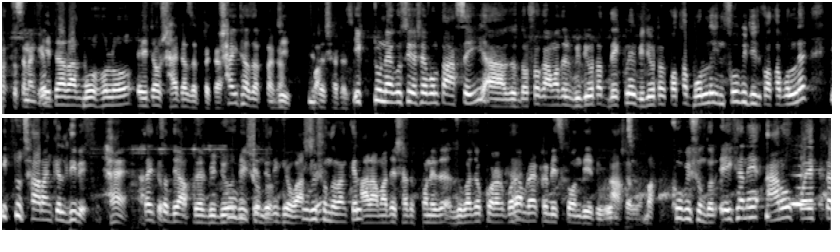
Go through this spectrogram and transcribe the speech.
রাখতেছেন এটা রাখব হলো এটাও ষাট হাজার টাকা। ষাট হাজার টাকা। একটু নেগোসিয়েশন বলতে আছেই। দর্শক আমাদের ভিডিওটা দেখলে ভিডিওটার কথা বললে ইনফো ভিডিওর কথা বললে একটু ছাড় আঙ্কেল দিবে। হ্যাঁ তাই তো? যদি আপনার ভিডিও খুবই সুন্দর। যদি কেউ খুবই সুন্দর আঙ্কেল আর আমাদের সাথে ফোনে যোগাযোগ করার পরে হ্যাঁ। আমরা একটা ডিসকাউন্ট দিয়ে দিব আচ্ছা, বাহ খুবই সুন্দর। এইখানে আরও কয়েকটা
